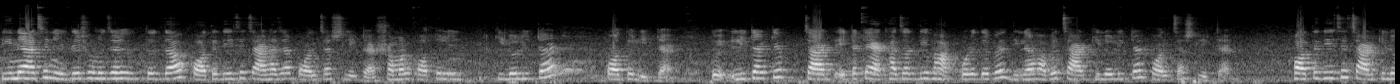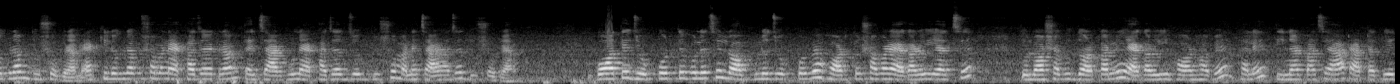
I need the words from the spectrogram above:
তিনে আছে নির্দেশ অনুযায়ী উত্তর দাও। কতে দিয়েছে চার হাজার পঞ্চাশ লিটার, সমান কত লি- কিলোলিটার? কত লিটার? তো লিটারকে চার, এটাকে এক হাজার দিয়ে ভাগ করে দেবে, দিলে হবে চার কিলোলিটার পঞ্চাশ লিটার। খতে দিয়েছে চার কিলোগ্রাম দুশো গ্রাম, এক কিলোগ্রাম সমান এক হাজার গ্রাম, তাই চার গুণ এক হাজার যোগ দুশো মানে চার হাজার দুশো গ্রাম। গতে যোগ করতে বলেছে, লবগুলো যোগ করবে, হর তো সবার এগারোই আছে। তো লসাগুর দরকার নেই, এগারোই হর হবে। তাহলে তিন আর পাঁচে আট আট আর দুয়ে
